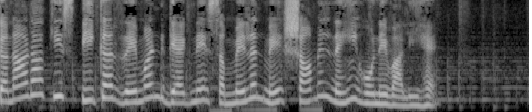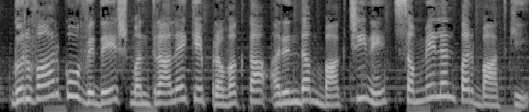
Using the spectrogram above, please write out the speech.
कनाडा की स्पीकर रेमंड गैग ने सम्मेलन में शामिल नहीं होने वाली है। गुरुवार को विदेश मंत्रालय के प्रवक्ता अरिंदम बागची ने सम्मेलन पर बात की।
